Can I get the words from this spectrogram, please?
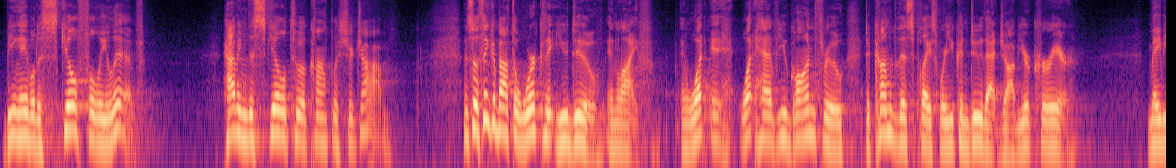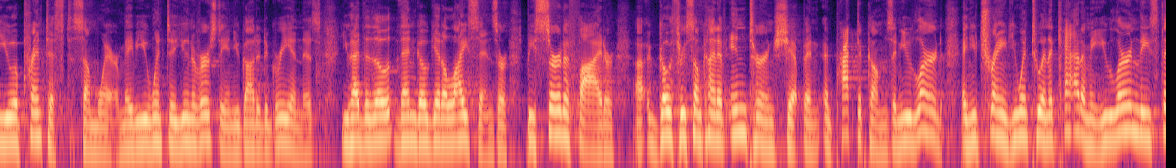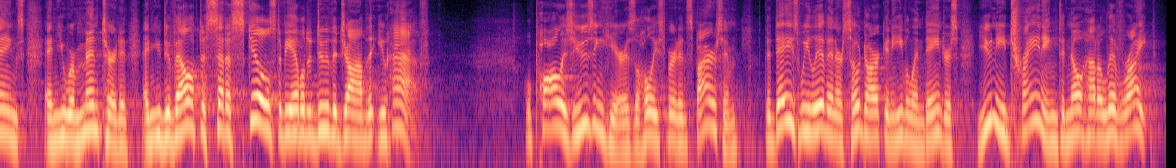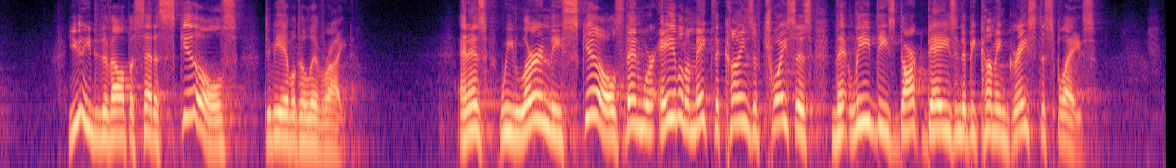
being able to skillfully live, having the skill to accomplish your job. And so think about the work that you do in life. And what, what have you gone through to come to this place where you can do that job, your career? Maybe you apprenticed somewhere. Maybe you went to university and you got a degree in this. You had to then go get a license or be certified or uh, go through some kind of internship and, and practicums. And you learned and you trained. You went to an academy. You learned these things and you were mentored and, and you developed a set of skills to be able to do the job that you have. Well, Paul is using here, as the Holy Spirit inspires him, the days we live in are so dark and evil and dangerous, you need training to know how to live right. You need to develop a set of skills to be able to live right. And as we learn these skills, then we're able to make the kinds of choices that lead these dark days into becoming grace displays.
